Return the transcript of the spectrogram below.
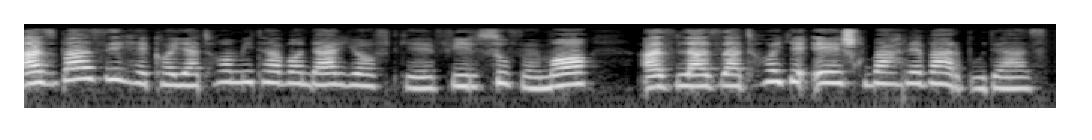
از بعضی حکایت ها می توان دریافت که فیلسوف ما از لذت های عشق بهره بوده است.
